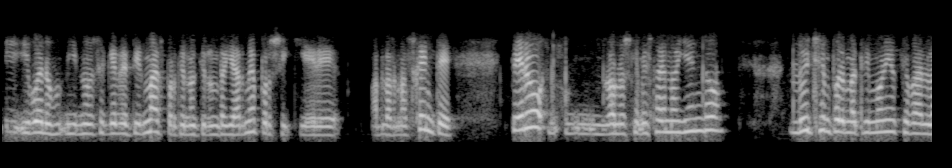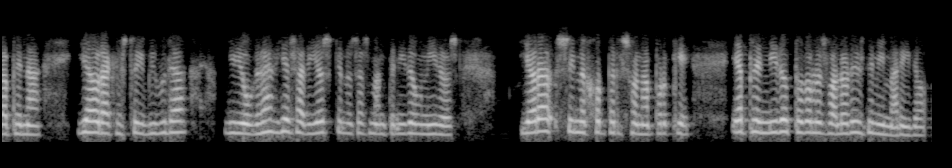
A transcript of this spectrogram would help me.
Y, bueno, y no sé qué decir más porque no quiero enrollarme por si quiere hablar más gente. Pero mm, a los que me están oyendo, luchen por el matrimonio que vale la pena. Y ahora que estoy viuda, digo, gracias a Dios que nos has mantenido unidos y ahora soy mejor persona porque he aprendido todos los valores de mi marido.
